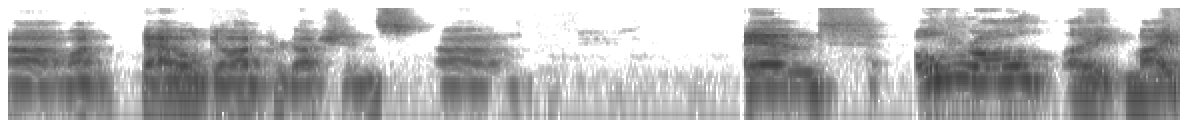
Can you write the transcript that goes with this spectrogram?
um, on Battle God Productions. Um, and overall, like my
